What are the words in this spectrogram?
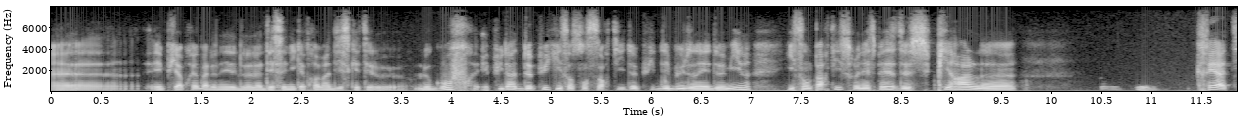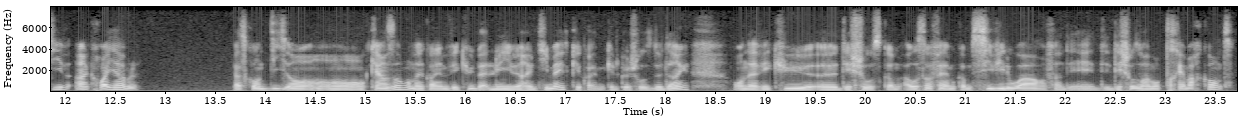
Euh, et puis après, bah, la décennie 90 qui était le, le gouffre. Et puis là, depuis qu'ils s'en sont sortis, depuis le début des années 2000, ils sont partis sur une espèce de spirale euh, créative incroyable. Parce qu'en en, en 15 ans, on a quand même vécu bah, l'univers Ultimate, qui est quand même quelque chose de dingue. On a vécu euh, des choses comme House of M, comme Civil War, enfin des, des choses vraiment très marquantes.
